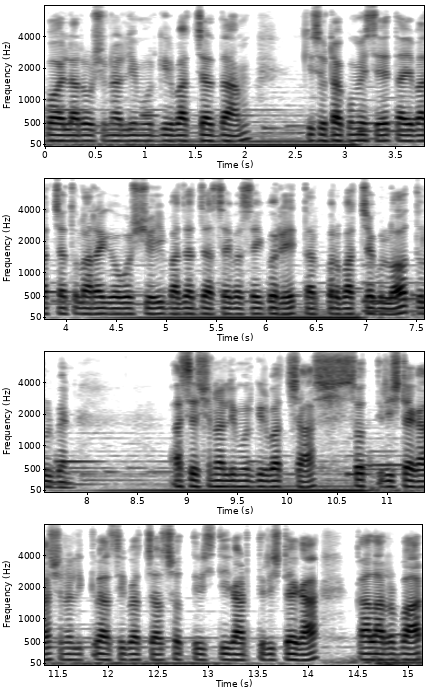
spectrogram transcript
ব্রয়লার ও সোনালী মুরগির বাচ্চার দাম কিছুটা কমেছে, তাই বাচ্চা তোলার আগে অবশ্যই বাজার যাচাই বাছাই করে তারপর বাচ্চাগুলো তুলবেন। আছে সোনালী মুরগির বাচ্চা, ছত্রিশ টাকা। সোনালী ক্লাসিক বাচ্চা, ছত্রিশ থেকে আটত্রিশ টাকা। কালার বাট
